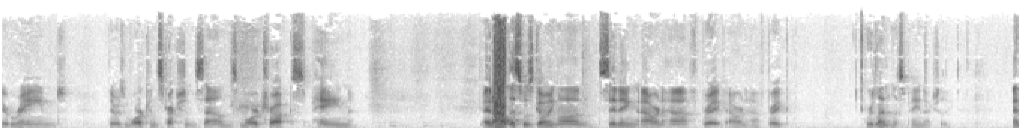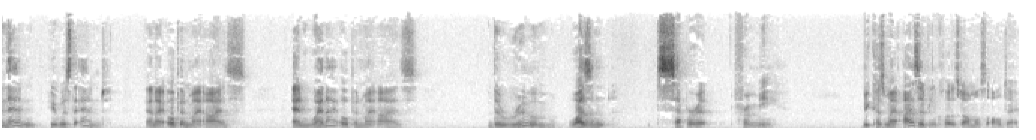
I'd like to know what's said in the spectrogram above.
It rained. There was more construction sounds, more trucks, pain. And all this was going on, sitting, hour and a half break, hour and a half break. Relentless pain, actually. And then it was the end. And I opened my eyes, and when I opened my eyes, the room wasn't separate from me because my eyes had been closed almost all day.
